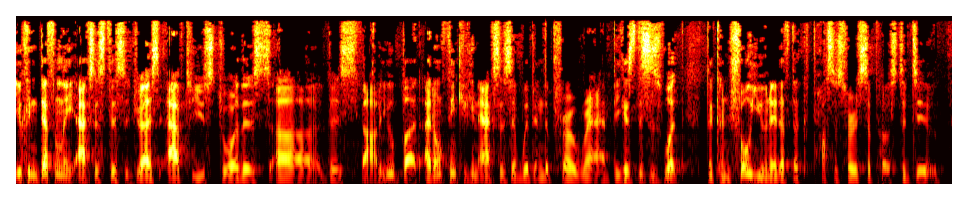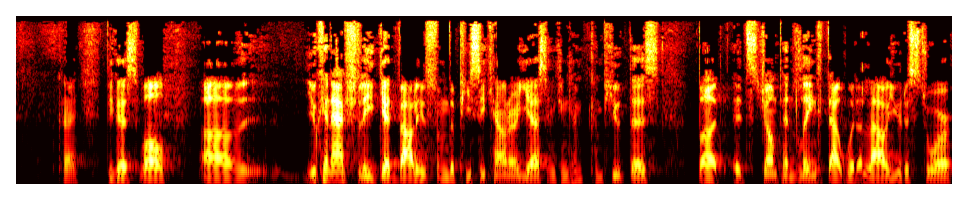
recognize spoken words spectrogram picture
you can definitely access this address after you store this uh, this value, but I don't think you can access it within the program because this is what the control unit of the processor is supposed to do. Okay? Because well, uh, you can actually get values from the PC counter, yes, and you can com- compute this, but it's jump and link that would allow you to store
